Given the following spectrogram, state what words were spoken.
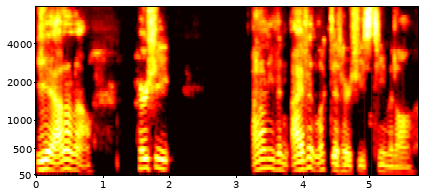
Yeah, I don't know. Hershey I don't even I haven't looked at Hershey's team at all.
